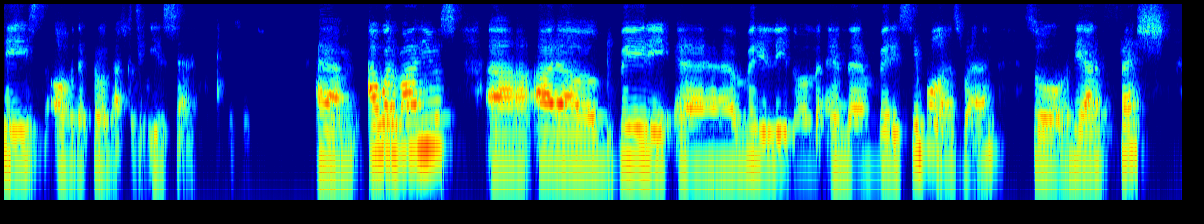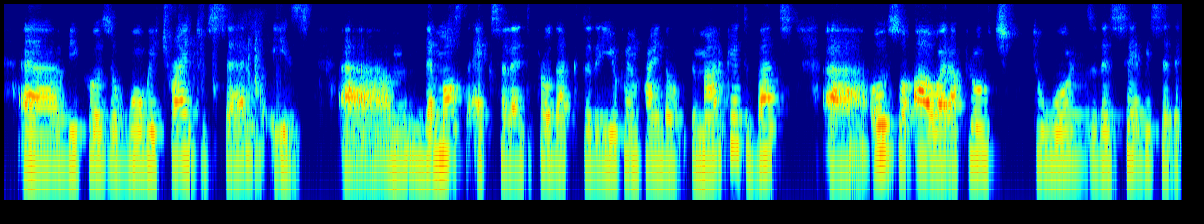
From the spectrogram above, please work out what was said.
taste of the product itself. Um, our values uh, are uh, very, uh, very little and very simple as well. So they are fresh because what we try to serve is um, the most excellent product that you can find on the market, but uh, also our approach towards the service at the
